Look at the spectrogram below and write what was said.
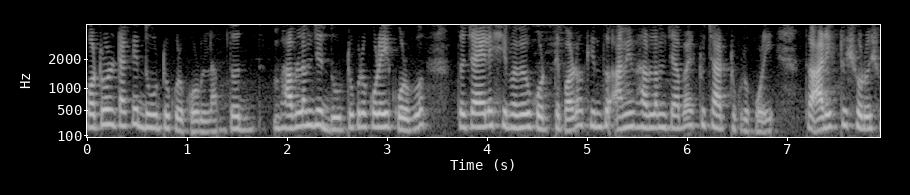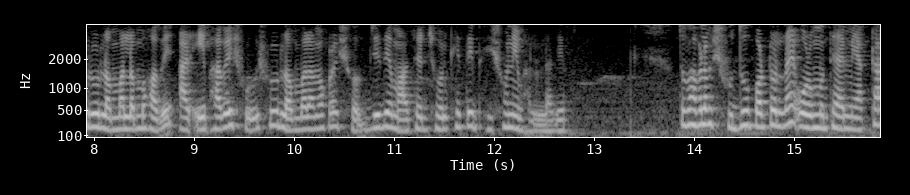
পটলটাকে দু টুকরো করলাম। তো ভাবলাম যে দু টুকরো করেই করব, তো চাইলে সেভাবেও করতে পারো, কিন্তু আমি ভাবলাম যে আবার একটু চার টুকরো করি। তো আর একটু সরু সরু লম্বা লম্বা হবে, আর এভাবে সরু সরু লম্বা লম্বা করে সবজি দিয়ে মাছের ঝোল খেতে ভীষণই ভালো লাগে। তো ভাবলাম শুধু পটল নয়, ওর মধ্যে আমি একটা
